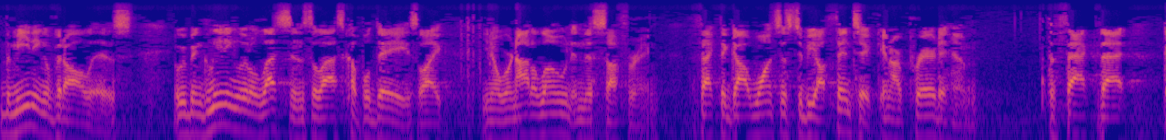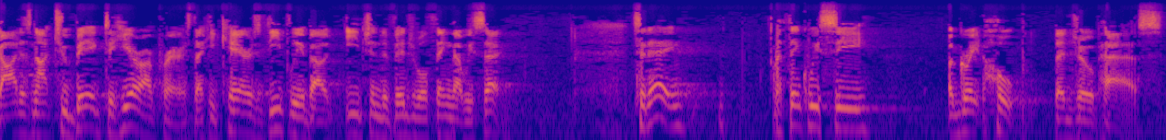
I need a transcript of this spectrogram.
the meaning of it all is. And we've been gleaning little lessons the last couple days, like, you know, we're not alone in this suffering. The fact that God wants us to be authentic in our prayer to Him. The fact that God is not too big to hear our prayers, that He cares deeply about each individual thing that we say. Today, I think we see a great hope that Job has.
